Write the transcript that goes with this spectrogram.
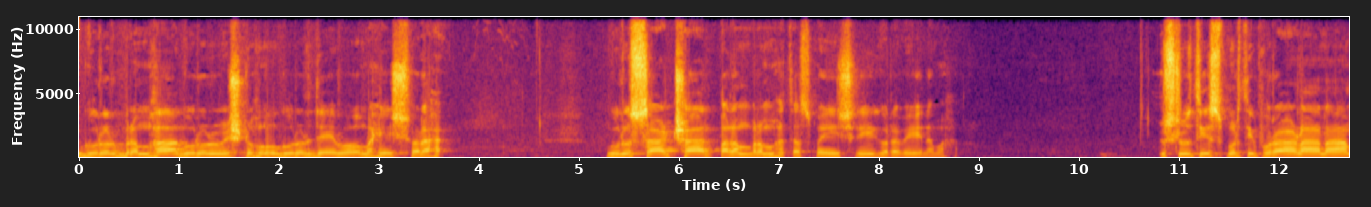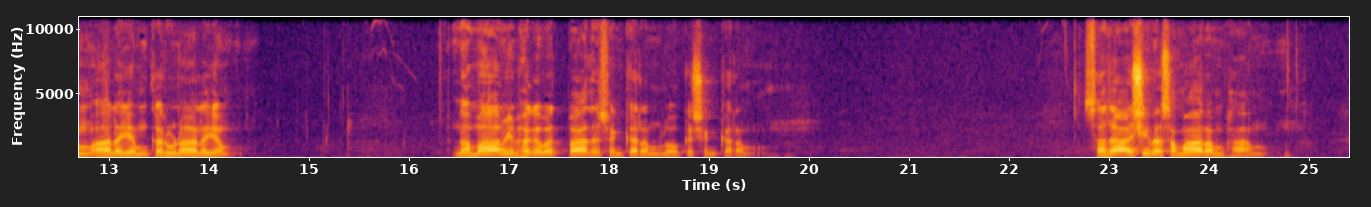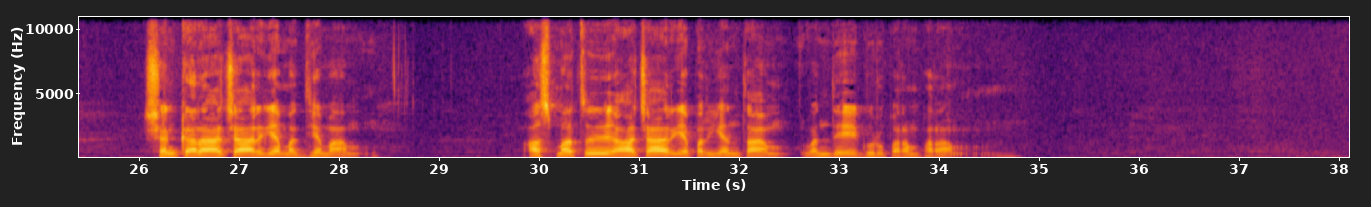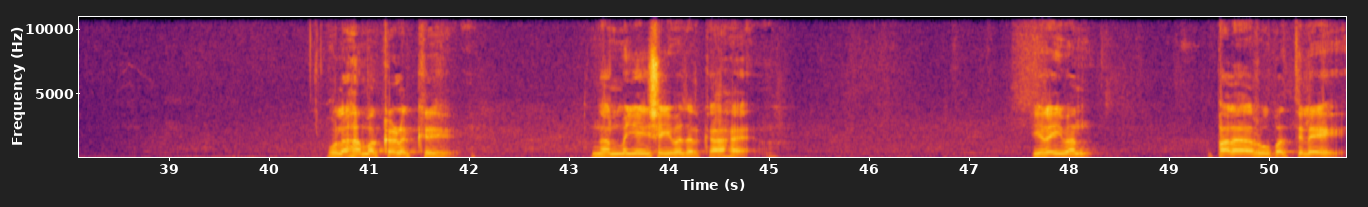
गुरुर्ब्रह्मा, गुरुर्विष्णुः, गुरुर्देवो महेश्वरः। गुरुस्साक्षात् परं ब्रह्म तस्मै श्रीगुरवे नमः। श्रुतिस्मृतिपुराणानाम् आलयं, करुणालयं। नमामि भगवत्पादशङ्करं लोकशङ्करम् सदाशिवसमारम्भां அஸ்மத் ஆச்சாரிய பரியந்தாம் வந்தே குரு பரம்பராம். உலக மக்களுக்கு நன்மையை செய்வதற்காக இறைவன் பல ரூபத்திலே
